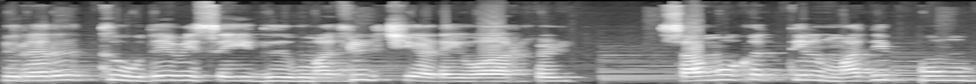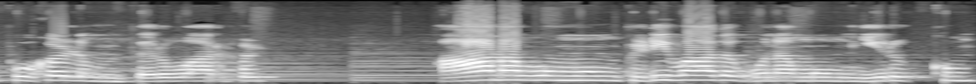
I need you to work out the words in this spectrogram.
பிறருக்கு உதவி செய்து மகிழ்ச்சி அடைவார்கள். சமூகத்தில் மதிப்பும் புகழும் பெறுவார்கள். ஆணவமும் பிடிவாத குணமும் இருக்கும்.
